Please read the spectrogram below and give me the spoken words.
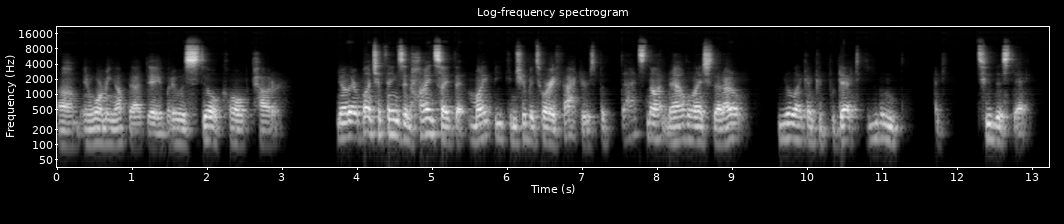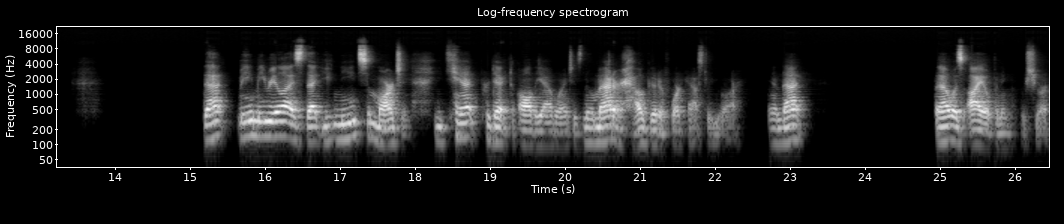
um, and warming up that day, but it was still cold powder. You know, there are a bunch of things in hindsight that might be contributory factors, but that's not an avalanche that I don't feel like I could predict even to this day. That made me realize that you need some margin. You can't predict all the avalanches, no matter how good a forecaster you are. And that that was eye-opening for sure.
